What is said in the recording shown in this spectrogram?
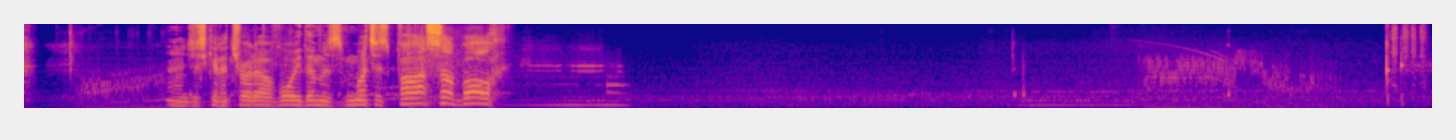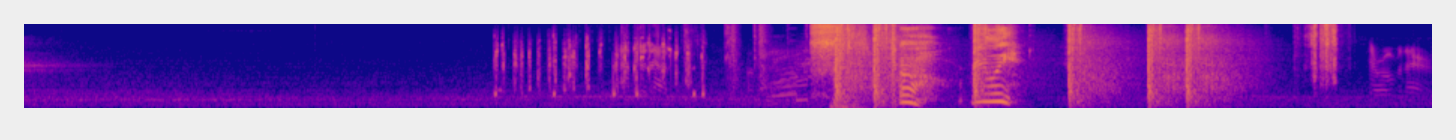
I'm just gonna try to avoid them as much as possible. Oh, really? They're over there.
